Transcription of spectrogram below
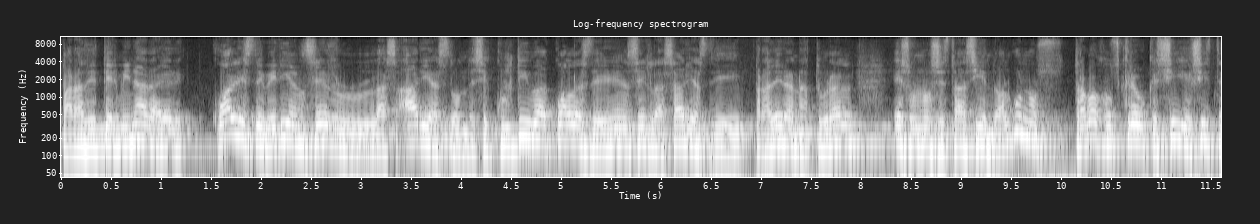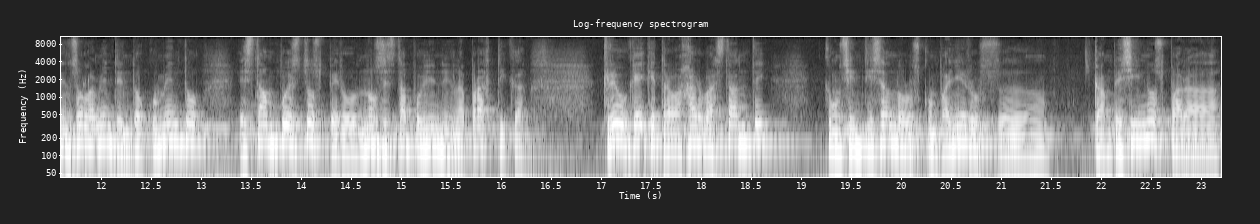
para determinar a ver cuáles deberían ser las áreas donde se cultiva, cuáles deberían ser las áreas de pradera natural, eso no se está haciendo. Algunos trabajos creo que sí existen solamente en documento, están puestos, pero no se está poniendo en la práctica. Creo que hay que trabajar bastante concientizando a los compañeros eh, campesinos para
